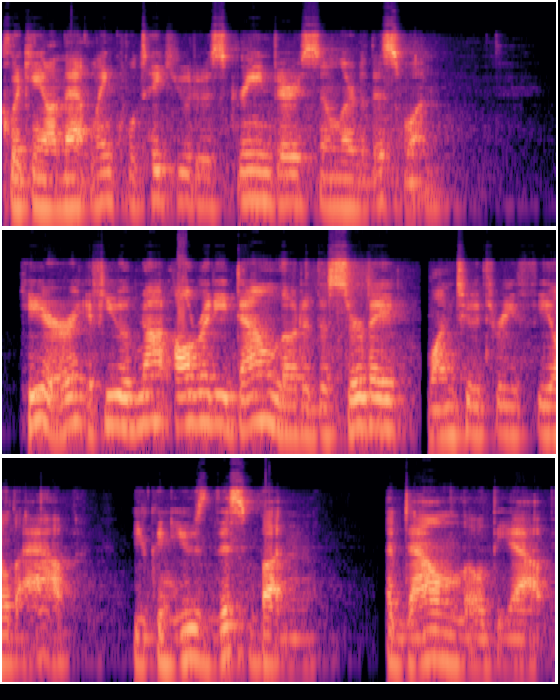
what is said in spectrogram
Clicking on that link will take you to a screen very similar to this one. Here, if you have not already downloaded the Survey 123 Field app, you can use this button to download the app.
